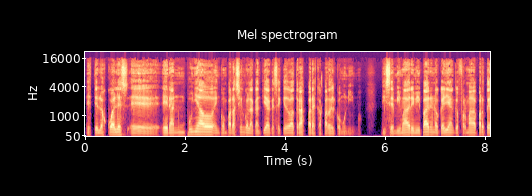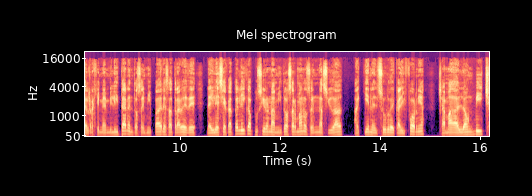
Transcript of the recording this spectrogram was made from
este, los cuales eh, eran un puñado en comparación con la cantidad que se quedó atrás para escapar del comunismo. Dice, mi madre y mi padre no querían que formara parte del régimen militar, entonces mis padres a través de la Iglesia Católica pusieron a mis dos hermanos en una ciudad aquí en el sur de California llamada Long Beach,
